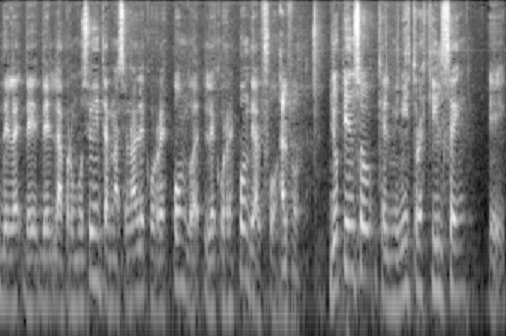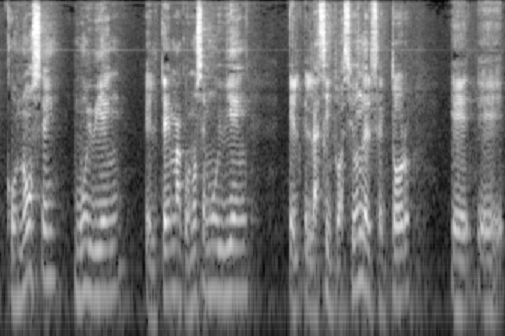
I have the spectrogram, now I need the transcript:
de la, promoción internacional le corresponde, le corresponde al fondo. Al fondo. Yo pienso que el ministro Skilsen eh, conoce muy bien el tema, conoce muy bien la situación del sector, eh,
